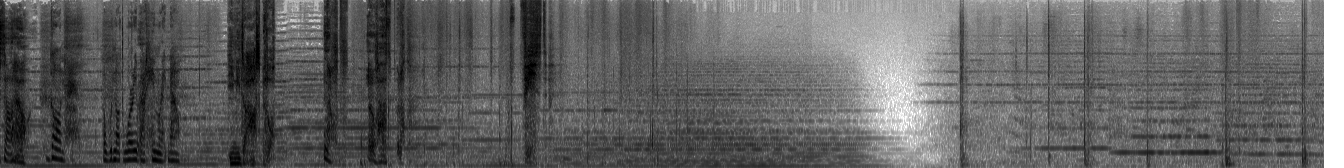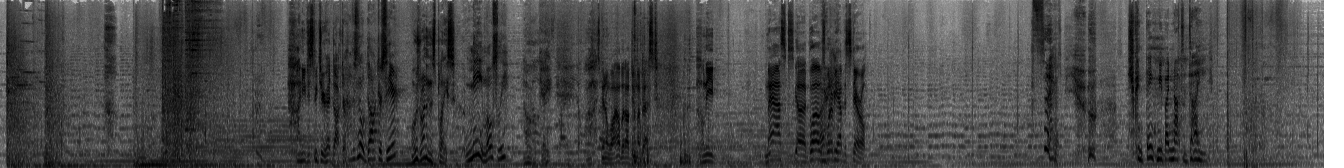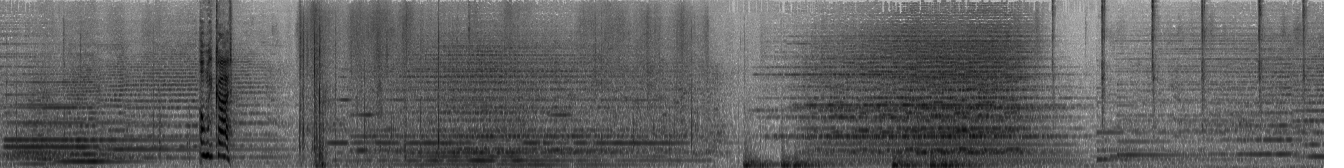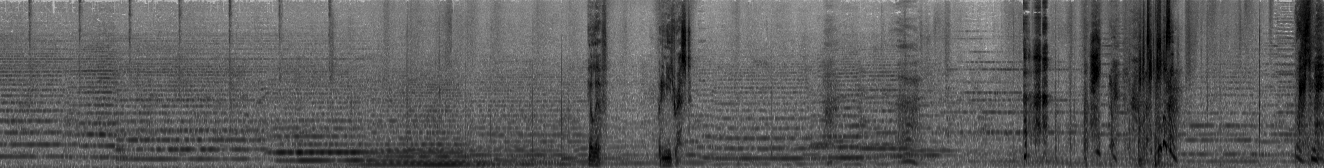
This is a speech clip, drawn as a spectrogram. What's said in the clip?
Where's Otto? gone. I would not worry about him right now. He needs a hospital. No, no hospital. I need to speak to your head doctor. There's no doctors here. Who's running this place? Me, mostly. Oh, okay. Well, it's been a while, but I'll do my best. I'll need masks, uh, gloves, whatever you have that's sterile. Thank you. You can thank me by not dying. Oh my god. He'll live, but he needs rest. Hey, take it easy. Where's May?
